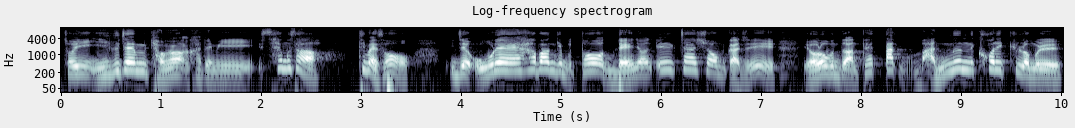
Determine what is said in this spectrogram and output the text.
저희 이그잼 경영 아카데미 세무사 팀에서 이제 올해 하반기부터 내년 1차 시험까지 여러분들한테 딱 맞는 커리큘럼을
